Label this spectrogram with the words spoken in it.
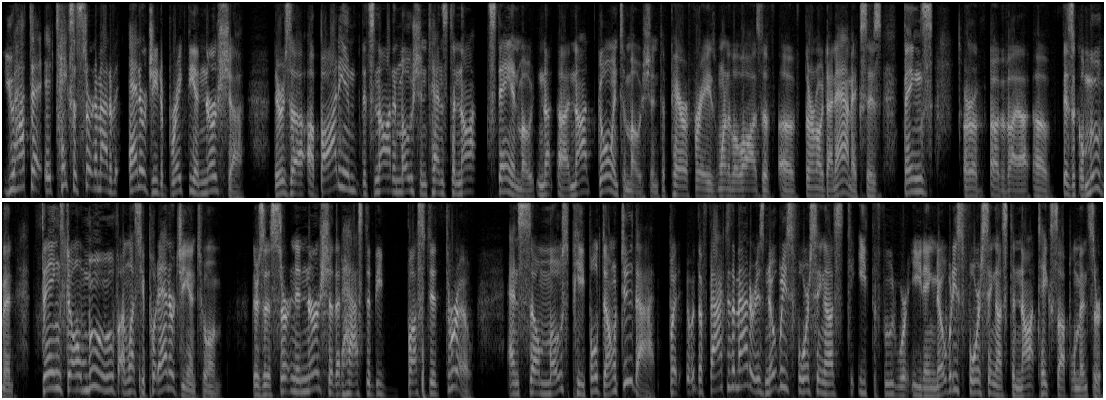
you have to, it takes a certain amount of energy to break the inertia. There's a, a body in, that's not in motion tends to not stay in motion, not, uh, not go into motion, to paraphrase one of the laws of, of thermodynamics, is things, or of, of, uh, of physical movement, things don't move unless you put energy into them. There's a certain inertia that has to be busted through. And so most people don't do that. But the fact of the matter is, nobody's forcing us to eat the food we're eating. Nobody's forcing us to not take supplements, or,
